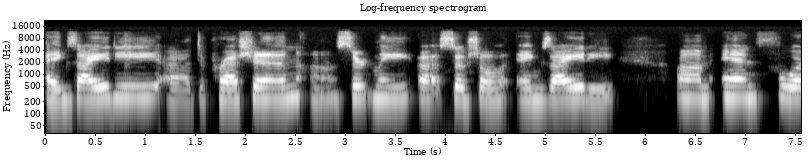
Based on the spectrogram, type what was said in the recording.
anxiety, uh, depression, uh, certainly uh, social anxiety. Um, and for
